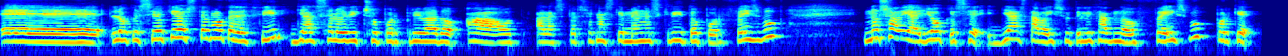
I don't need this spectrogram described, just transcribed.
Eh, lo que sí que os tengo que decir, ya se lo he dicho por privado a, las personas que me han escrito por Facebook. No sabía yo que se, ya estabais utilizando Facebook porque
